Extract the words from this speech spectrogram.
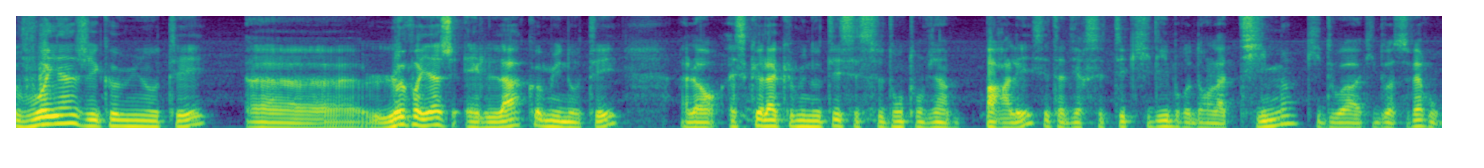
Voyage et communauté, euh, le voyage est la communauté. Alors, est-ce que la communauté, c'est ce dont on vient parler, c'est-à-dire cet équilibre dans la team qui doit, qui doit se faire, ou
